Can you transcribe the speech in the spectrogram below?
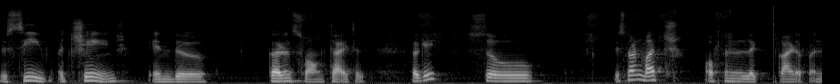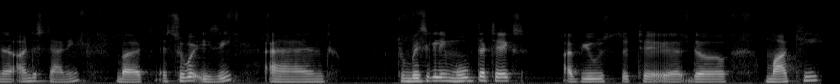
receive a change in the current song title okay? So it's not much of an like kind of an understanding but it's super easy. And to basically move the text I've used the, the marquee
